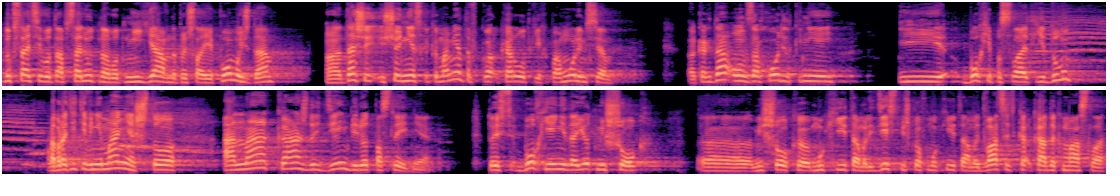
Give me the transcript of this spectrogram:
ну, кстати, вот абсолютно вот неявно пришла ей помощь, да, дальше еще несколько моментов коротких, помолимся. А когда он заходит к ней, и Бог ей посылает еду, обратите внимание, что она каждый день берет последнее. То есть Бог ей не дает мешок, мешок муки там, или 10 мешков муки там, и 20 кадок масла.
